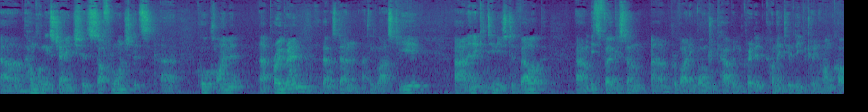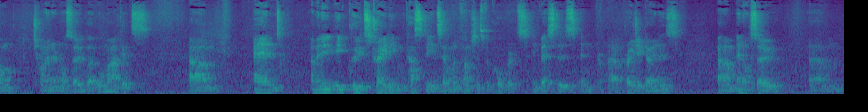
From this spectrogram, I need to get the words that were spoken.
Um, the Hong Kong Exchange has soft launched its uh, core climate uh, program. That was done, I think, last year, uh, and it continues to develop. Um, it's focused on um, providing voluntary carbon credit connectivity between Hong Kong, China, and also global markets. Um, and I mean, it, includes trading, custody, and settlement functions for corporates, investors, and uh, project owners. Um, and also, um,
